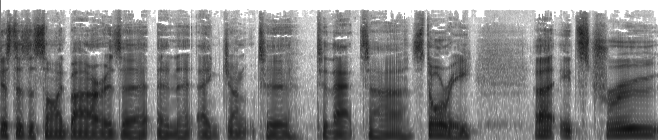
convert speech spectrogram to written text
Just as a sidebar, as a, an adjunct to, to that uh, story, uh, it's true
